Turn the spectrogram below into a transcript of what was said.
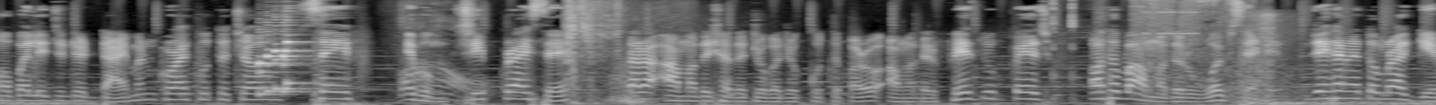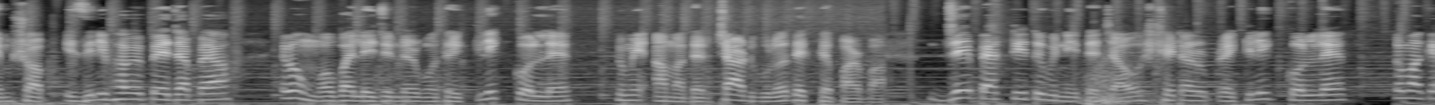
মোবাইল এজেন্টের ডায়মন্ড ক্রয় করতে চাও সেফ এবং চিপ প্রাইসে তারা আমাদের সাথে যোগাযোগ করতে পারো আমাদের ফেসবুক পেজ অথবা আমাদের ওয়েবসাইটে যেখানে তোমরা গেম শপ ইজিলিভাবে পেয়ে যাবে। এবং মোবাইল এজেন্টের মধ্যে ক্লিক করলে তুমি আমাদের চার্টগুলো দেখতে পারবা। যে প্যাকটি তুমি নিতে চাও, সেটার উপরে ক্লিক করলে তোমাকে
